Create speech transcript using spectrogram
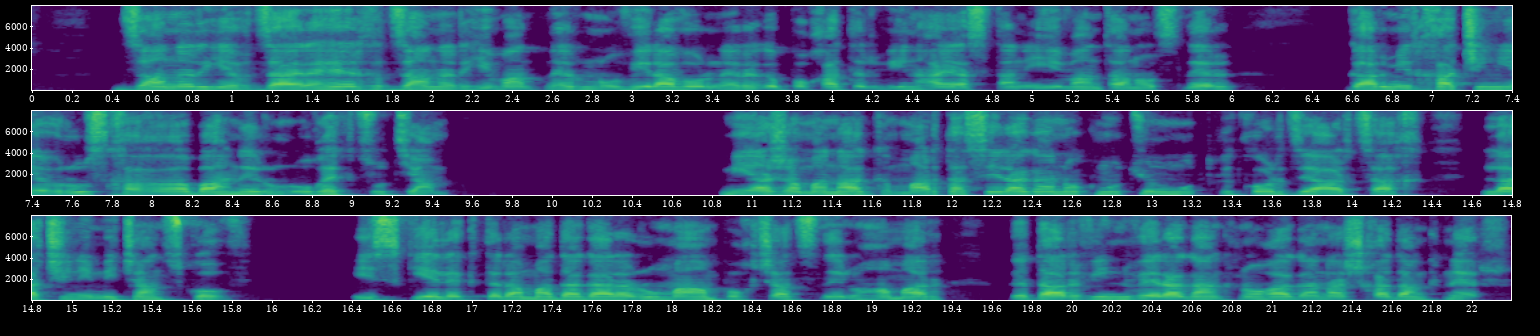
ծանր եւ ծայրահեղ ծանր հիվանդներն ու վիրավորները կփոխադրվին Հայաստանի հիվանդանոցներ Գարմիր խաչին եւ ռուս խաղաղաբահներուն ուղեկցությամբ։ Միաժամանակ մարդասիրական օգնություն մուտք կգործե Արցախ Լաչինի միջանցքով, իսկ էլեկտրամատակարարումը ամբողջացնելու համար կդարվին վերականգնողական աշխատանքներ։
